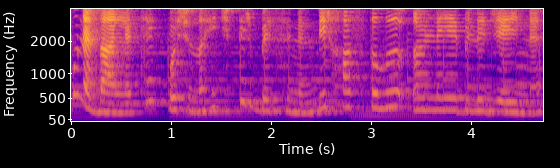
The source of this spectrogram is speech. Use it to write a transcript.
Bu nedenle tek başına hiçbir besinin bir hastalığı önleyebileceğini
